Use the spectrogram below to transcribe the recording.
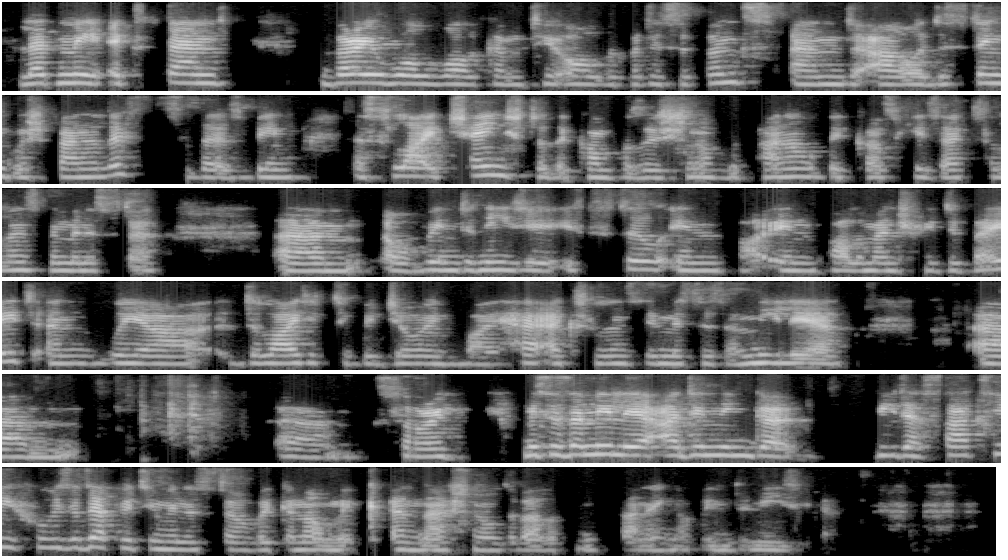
Let me extend very warm welcome to all the participants and our distinguished panelists. There's been a slight change to the composition of the panel because His Excellency the Minister um, of Indonesia is still in, in parliamentary debate and we are delighted to be joined by Her Excellency Mrs. Amelia, um, um, sorry, Mrs. Amelia Adininggar Widyasanti, who is the Deputy Minister of Economic and National Development Planning of Indonesia.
